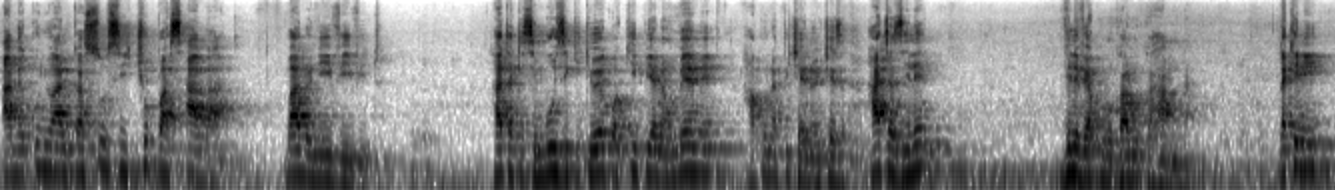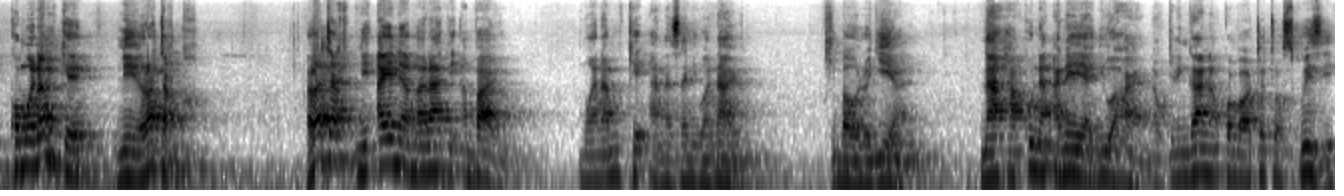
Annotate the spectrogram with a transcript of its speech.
amekunywa alkasusi chupa saba, bado ni hivi hivi tu. Hata kisimbuzi kikiwekwa kipya na umeme, hakuna picha inayocheza, hata zile vile vya kurukaruka hamna. Lakini kwa mwanamke ni ratak. Ratak ni aina ya maradhi ambayo mwanamke anazaliwa nayo kibiolojia na hakuna anayeyajua haya, na ukilingana kwamba watoto wa siku hizi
